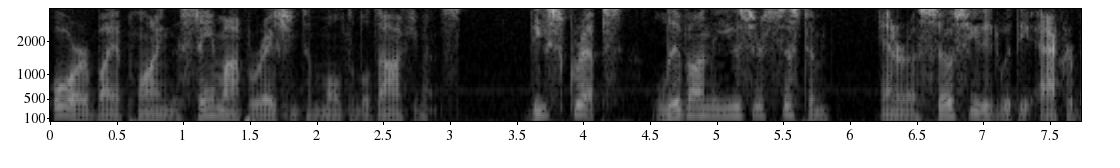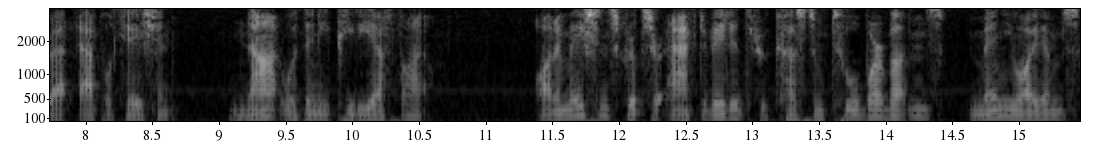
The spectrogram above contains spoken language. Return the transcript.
or by applying the same operation to multiple documents. These scripts live on the user's system and are associated with the Acrobat application, not with any PDF file. Automation scripts are activated through custom toolbar buttons, menu items,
